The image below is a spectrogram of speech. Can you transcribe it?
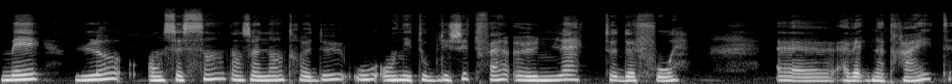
Mais là, on se sent dans un entre-deux où on est obligé de faire un acte de foi. Euh, avec notre être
